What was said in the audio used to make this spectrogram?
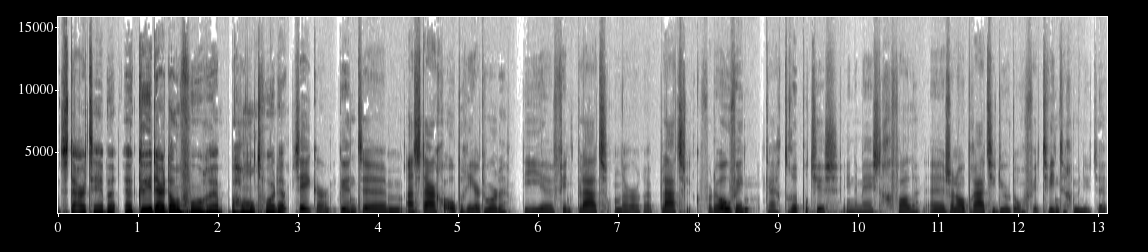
staar te hebben. Uh, kun je daar dan voor behandeld worden? Zeker. Je kunt um, aan staar geopereerd worden. Die vindt plaats onder plaatselijke verdoving. Je krijgt druppeltjes in de meeste gevallen. Zo'n operatie duurt ongeveer 20 minuten.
